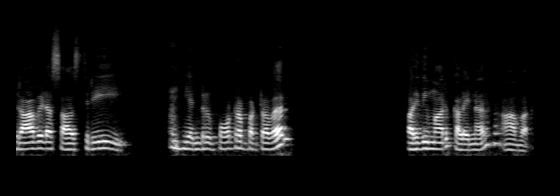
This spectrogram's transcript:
திராவிட சாஸ்திரி என்று போற்றப்பட்டவர் பரிதிமாறு கலைஞர் ஆவார்.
